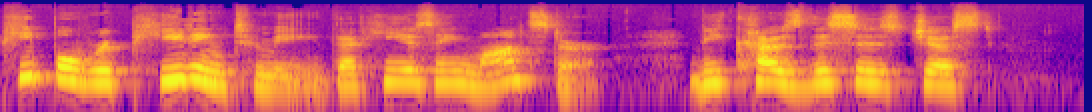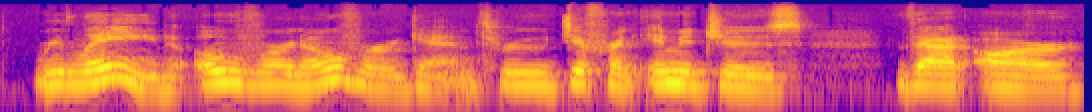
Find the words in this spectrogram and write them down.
people repeating to me that he is a monster because this is just relayed over and over again through different images that are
